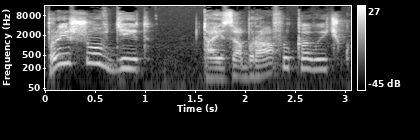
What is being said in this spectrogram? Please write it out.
Прийшов дід та й забрав рукавичку.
